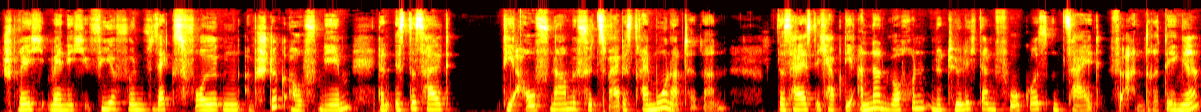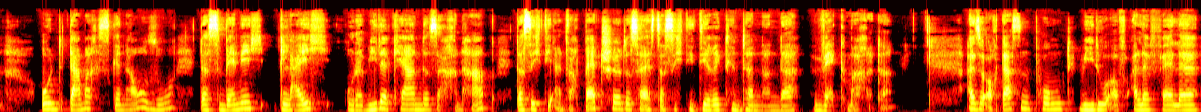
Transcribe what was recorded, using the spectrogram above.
Sprich, wenn ich vier, fünf, sechs Folgen am Stück aufnehme, dann ist es halt die Aufnahme für zwei bis drei Monate dann. Das heißt, ich habe die anderen Wochen natürlich dann Fokus und Zeit für andere Dinge und da mache ich es genauso, dass wenn ich gleich oder wiederkehrende Sachen habe, dass ich die einfach batche, das heißt, dass ich die direkt hintereinander wegmache dann. Also auch das ein Punkt, wie du auf alle Fälle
